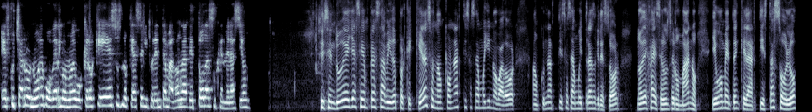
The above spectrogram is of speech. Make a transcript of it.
escuchar lo nuevo, ver lo nuevo. Creo que eso es lo que hace diferente a Madonna de toda su generación. Sí, sin duda ella siempre ha sabido, porque quieras o no, aunque un artista sea muy innovador, aunque un artista sea muy transgresor, no deja de ser un ser humano. Y hay un momento en que el artista solo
